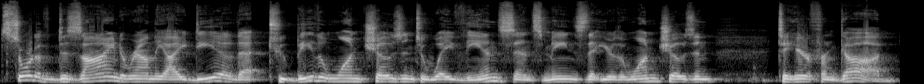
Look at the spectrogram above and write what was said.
sort of designed around the idea that to be the one chosen to wave the incense means that you're the one chosen to hear from God.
